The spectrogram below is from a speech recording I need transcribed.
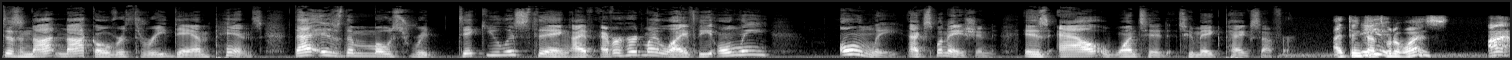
does not knock over three damn pins. That is the most ridiculous thing I've ever heard in my life. The only only explanation is Al wanted to make Peg suffer. I think that's what it was. I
